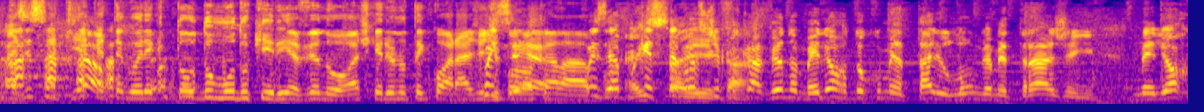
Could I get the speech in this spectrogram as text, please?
Mas isso aqui é a categoria que todo mundo queria ver no Oscar e ele não tem coragem Pois de colocar é, lá. pois pô. é, porque É esse negócio aí, de cara. ficar vendo melhor documentário, longa-metragem, melhor.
